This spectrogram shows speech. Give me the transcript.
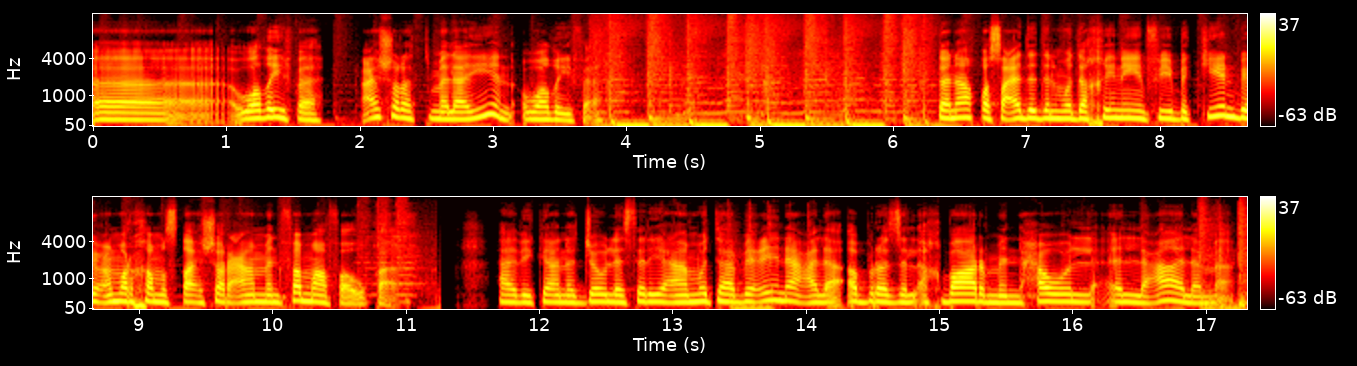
آه، وظيفة عشرة ملايين وظيفة. تناقص عدد المدخنين في بكين بعمر 15 عاما فما فوق. هذه كانت جولة سريعة متابعينا على أبرز الأخبار من حول العالم.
